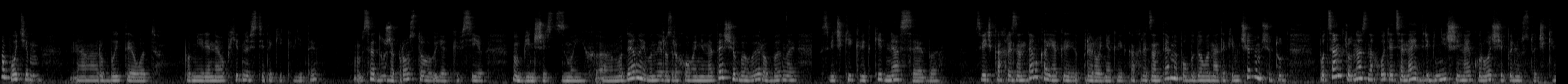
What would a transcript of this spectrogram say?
а потім е, робити от по мірі необхідності такі квіти. Все дуже просто, як і всі, ну, більшість з моїх е, моделей, вони розраховані на те, щоб ви робили свічки-квітки для себе. Свічка хризантемка, як і природня квітка хризантеми, побудована таким чином, що тут по центру у нас знаходяться найдрібніші, найкоротші пелюсточки.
